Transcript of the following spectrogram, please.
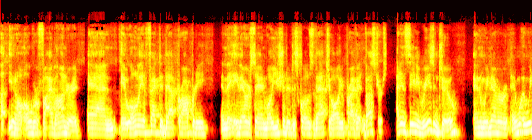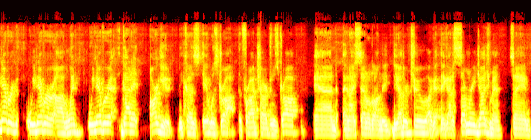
uh, you know, over 500. And it only affected that property. And they, they were saying, well, you should have disclosed that to all your private investors. I didn't see any reason to. And we never, and we never, we never uh, went, we never got it argued because it was dropped. The fraud charge was dropped. And, and I settled on the, the other two. I got, they got a summary judgment saying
